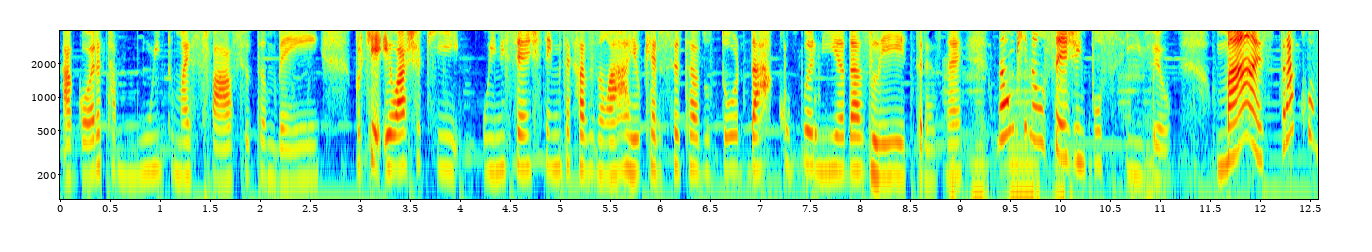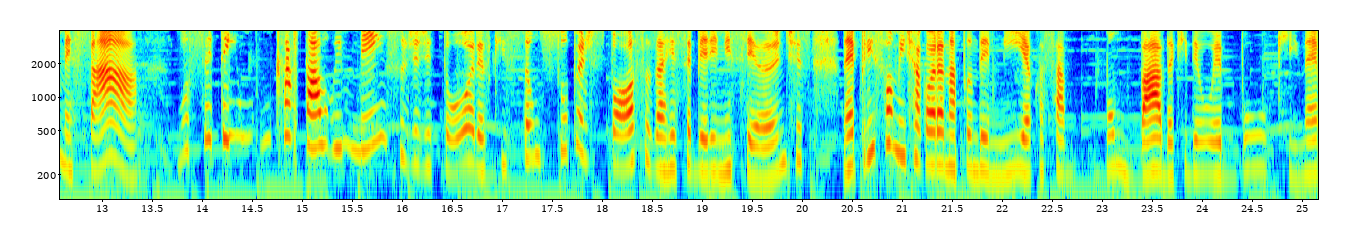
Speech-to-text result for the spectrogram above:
agora tá muito mais fácil também. Porque eu acho que o iniciante tem muita aquela visão, ah, eu quero ser tradutor da companhia das letras, né? Não que não seja impossível, mas para começar, você tem um, um, catálogo imenso de editoras que estão super dispostas a receber iniciantes, né? Principalmente agora na pandemia, com essa bombada que deu o e-book, né?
